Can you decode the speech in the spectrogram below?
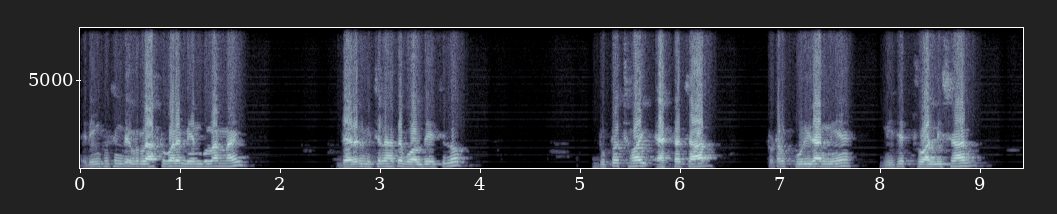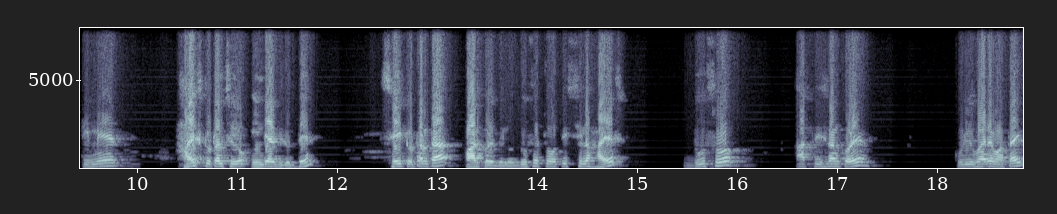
রিঙ্কু সিং দেব লাস্ট ওভারে মেন বোলার নাই। ড্যারেল মিচেলের হাতে বল দিয়েছিল। দুটো ছয়, একটা চার টোটাল কুড়ি রান নিয়ে নিজের চুয়াল্লিশ রান টিমের হাইস্ট টোটাল ছিল ইন্ডিয়ার বিরুদ্ধে, সেই টোটালটা পার করে দিল। দুশো চৌত্রিশ ছিল হাইয়েস্ট দুশো আটত্রিশ রান করে কুড়ি ওভারের মাথায়,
